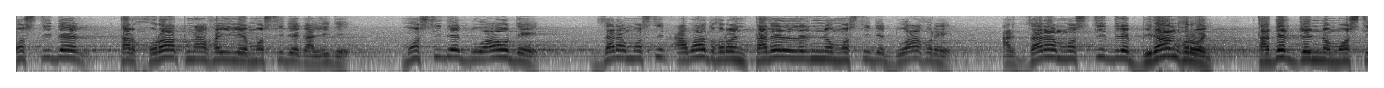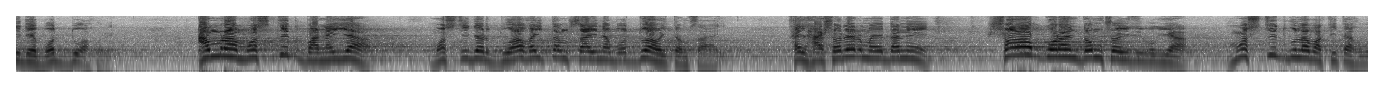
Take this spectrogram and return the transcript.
মসজিদের তার খোরাক না পাইলে মসজিদে গালি দে, মসজিদে দোয়াও দে। যারা মসজিদ আবাদ করেন, তাদের জন্য মসজিদে দোয়া করে আর যারা মসজিদে বিরান করেন তাদের জন্য মসজিদে বদুয়া করে। আমরা মসজিদ বানাইয়া মসজিদের দোয়া হইতাম চাই না বদুয়া হইতাম চাই। খাইল হাসরের ময়দানে সব গোড়াইন ধ্বংস হয়ে যাব গিয়া মসজিদগুলা বাকি থাকব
